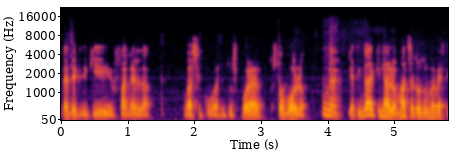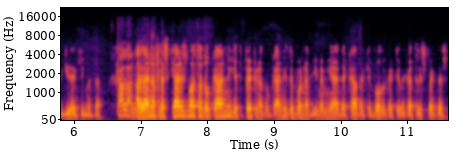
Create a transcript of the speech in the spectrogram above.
να διεκδικεί φανέλα βασικού αντί του Σπόρα στο Βόλο. Ναι. Για την ΑΕΚ είναι άλλο μάτσα, θα το δούμε μέχρι την Κυριακή μετά. Καλά, ναι. Αλλά ένα φρεσκάρισμα θα το κάνει γιατί πρέπει να το κάνει. Δεν μπορεί να βγει με μια 11 και 12 και 13 παίχτες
